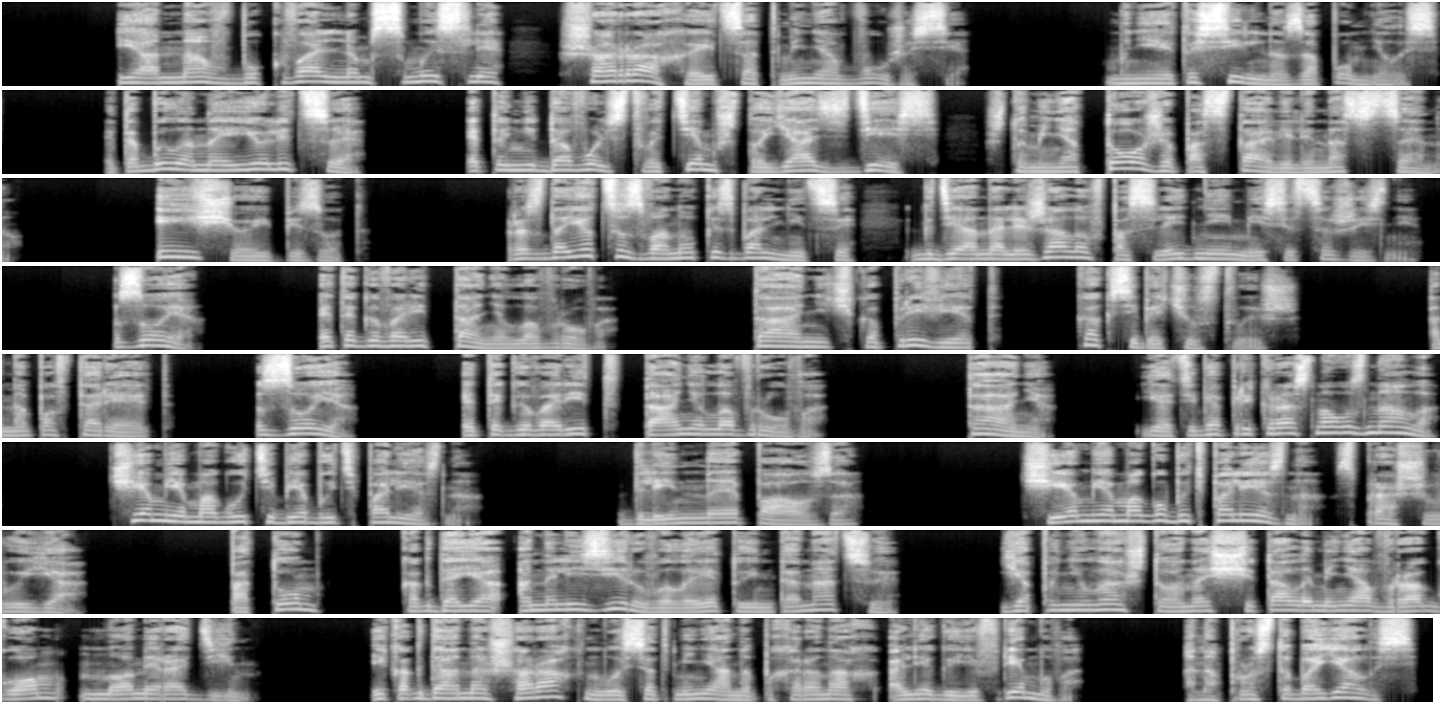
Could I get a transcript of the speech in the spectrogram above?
и она в буквальном смысле шарахается от меня в ужасе. Мне это сильно запомнилось. Это было на ее лице. Это недовольство тем, что я здесь, что меня тоже поставили на сцену. И еще эпизод раздается звонок из больницы, где она лежала в последние месяцы жизни. «Зоя», — это говорит Таня Лаврова. «Танечка, привет. Как себя чувствуешь?» Она повторяет. «Зоя», — это говорит Таня Лаврова. «Таня, я тебя прекрасно узнала. Чем я могу тебе быть полезна?» Длинная пауза. «Чем я могу быть полезна?» — спрашиваю я. Потом когда я анализировала эту интонацию, я поняла, что она считала меня врагом номер один. И когда она шарахнулась от меня на похоронах Олега Ефремова, она просто боялась.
